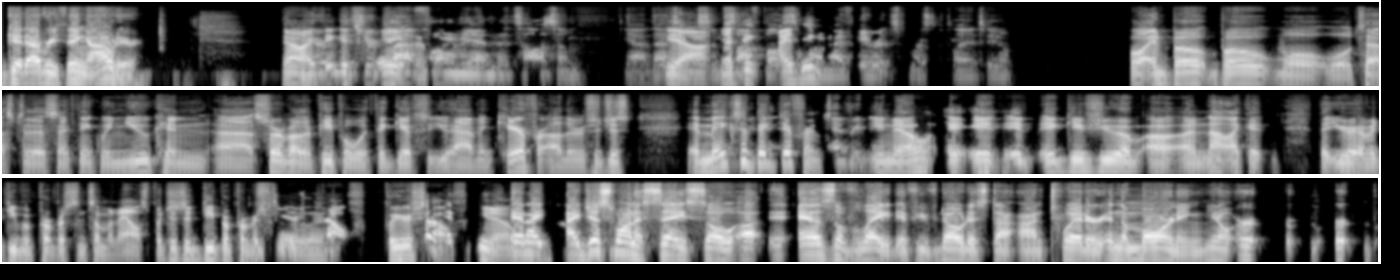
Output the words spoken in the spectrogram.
get everything out here. No, I think it's your great. platform, yeah, and it's awesome. Yeah, that's Yeah, awesome. I think- Softball's I think- one of my favorite sports to play too. Well, and Bo Bo will will attest to this. I think when you can uh, serve other people with the gifts that you have and care for others, it just it makes a big difference. Every day. You know, it it it, it gives you a, a, a not like it that you have a deeper purpose than someone else, but just a deeper purpose for yourself. For yourself, you know. And I, I just want to say so uh, as of late, if you've noticed uh, on Twitter in the morning, you know, er,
